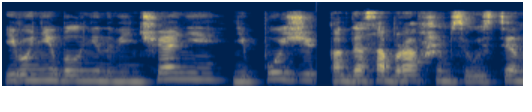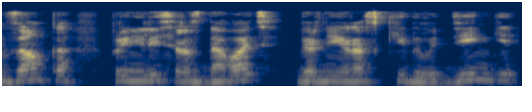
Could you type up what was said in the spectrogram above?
Его не было ни на венчании, ни позже, когда собравшимся у стен замка принялись раздавать, вернее раскидывать деньги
